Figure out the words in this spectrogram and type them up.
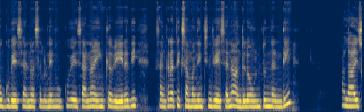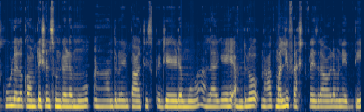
ముగ్గు వేశాను అసలు? నేను ముగ్గు వేసానా ఇంకా వేరేది సంక్రాంతికి సంబంధించింది వేసానా అందులో ఉంటుందండి. అలా ఈ స్కూళ్ళలో కాంపిటీషన్స్ ఉండడము అందులో నేను పార్టిసిపేట్ చేయడము అలాగే అందులో నాకు మళ్ళీ ఫస్ట్ ప్రైజ్ రావడం అనేది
